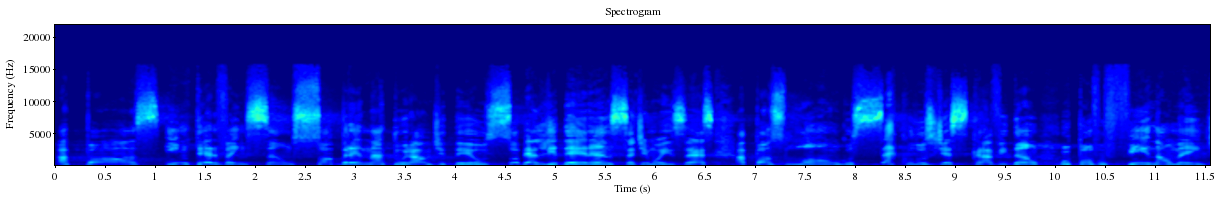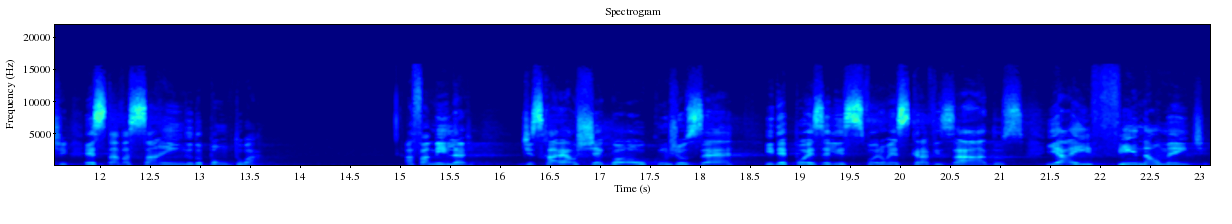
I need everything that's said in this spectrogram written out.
após intervenção sobrenatural de Deus, sob a liderança de Moisés, após longos séculos de escravidão, o povo finalmente estava saindo do ponto A. A família de Israel chegou com José e depois eles foram escravizados, e aí finalmente,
